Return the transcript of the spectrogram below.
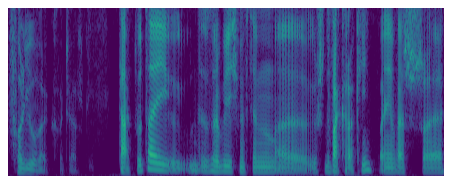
foliówek chociażby? Tak, tutaj zrobiliśmy w tym e, już dwa kroki, ponieważ e,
